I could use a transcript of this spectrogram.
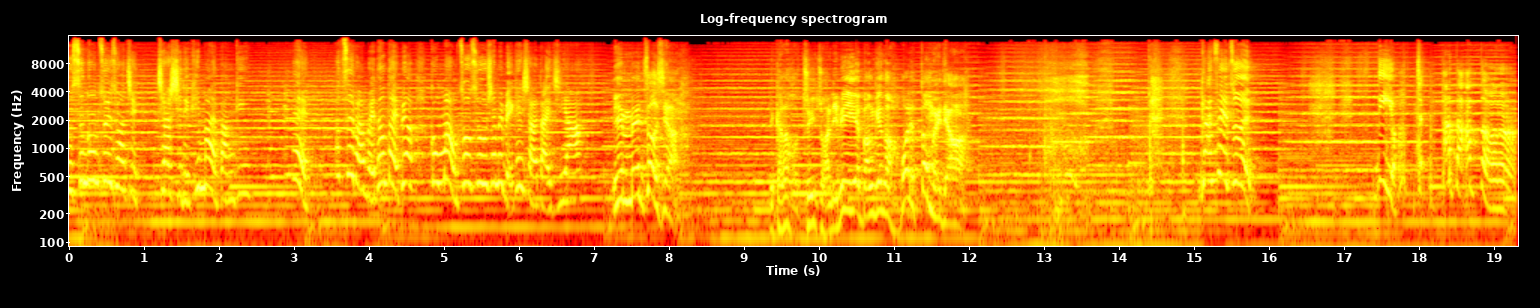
就算讲水泉一真实入去妈的房间，嘿，啊，这嘛袂当代表讲妈有做出啥物袂见笑的代志啊。伊唔免做啥啦，你敢若让水泉入去伊的房间哦，我就挡袂住啊！干这阵，你哦，真阿达阿达啦。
